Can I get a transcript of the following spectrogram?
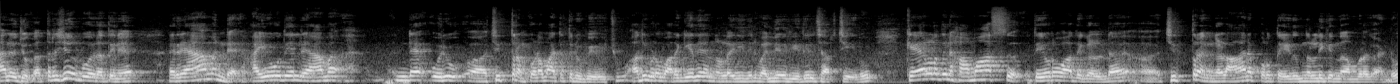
ആലോചിച്ച് നോക്കുക തൃശ്ശൂർ പൂരത്തിന് രാമന്റെ അയോധ്യയിൽ രാമന്റെ ഒരു ചിത്രം കുടമാറ്റത്തിന് ഉപയോഗിച്ചു. അതിവിടെ വർഗീയത എന്നുള്ള രീതിയിൽ വലിയ രീതിയിൽ ചർച്ച ചെയ്തു. കേരളത്തിൽ ഹമാസ് തീവ്രവാദികളുടെ ചിത്രങ്ങൾ ആനപ്പുറത്ത് എഴുന്നള്ളിക്കുന്നത് നമ്മൾ കണ്ടു.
